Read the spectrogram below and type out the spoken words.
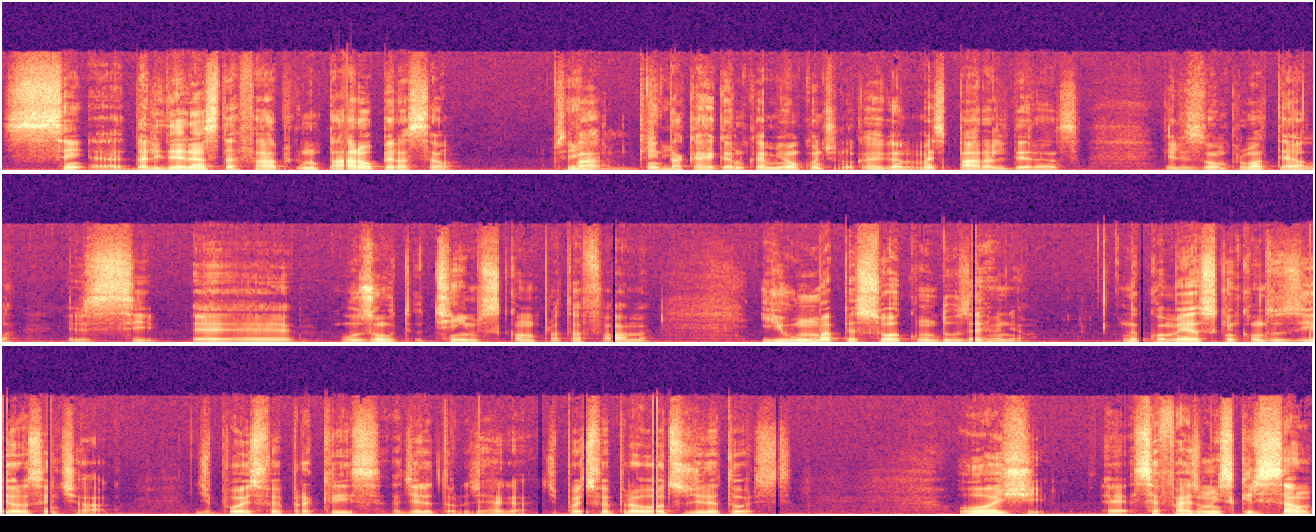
Sem- eh, da liderança da fábrica, não para a operação. Sim. Claro, quem está carregando o caminhão continua carregando, mas para a liderança, eles vão para uma tela, eles se eh, usam o Teams como plataforma e uma pessoa conduz a reunião. No começo, quem conduzia era o Santiago. Depois foi para a Cris, a diretora de RH. Depois foi para outros diretores. Hoje, é, você faz uma inscrição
